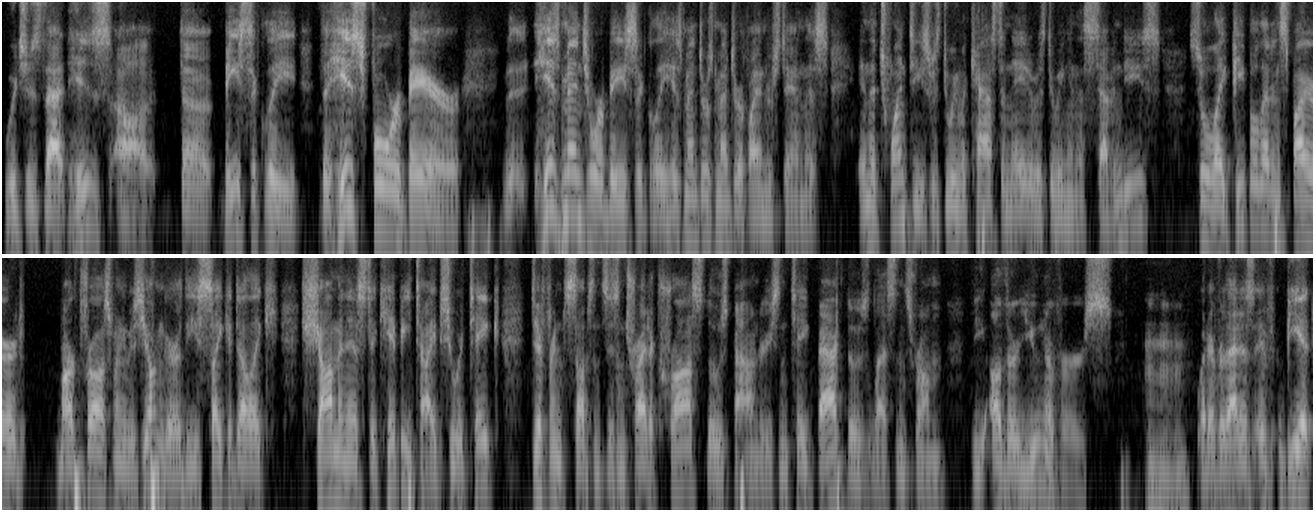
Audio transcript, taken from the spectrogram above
which is that his uh, the basically the his forebear, his mentor basically his mentor's mentor, if I understand this, in the twenties was doing what Castaneda was doing in the seventies. So like people that inspired Mark Frost when he was younger, these psychedelic shamanistic hippie types who would take different substances and try to cross those boundaries and take back those lessons from the other universe. Hmm whatever that is if be it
